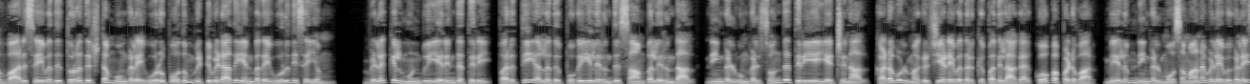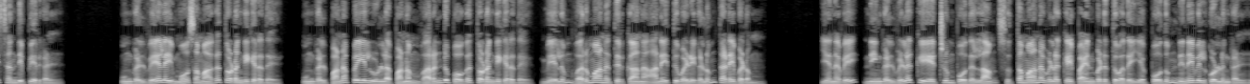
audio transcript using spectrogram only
அவ்வாறு செய்வது துரதிர்ஷ்டம் உங்களை ஒருபோதும் விட்டுவிடாது என்பதை உறுதி செய்யும். விளக்கில் முன்பு எரிந்த திரி பருத்தி அல்லது புகையிலிருந்து சாம்பல் இருந்தால் நீங்கள் உங்கள் சொந்த திரியை ஏற்றினால் கடவுள் மகிழ்ச்சியடைவதற்கு பதிலாக கோப்பப்படுவார் மேலும் நீங்கள் மோசமான விளைவுகளை சந்திப்பீர்கள். உங்கள் வேலை மோசமாக தொடங்குகிறது. உங்கள் பணப்பையில் உள்ள பணம் வறண்டு போகத் தொடங்குகிறது மேலும் வருமானத்திற்கான அனைத்து வழிகளும் தடைபடும். எனவே நீங்கள் விளக்கு ஏற்றும் போதெல்லாம் சுத்தமான விளக்கை பயன்படுத்துவதை எப்போதும் நினைவில் கொள்ளுங்கள்.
